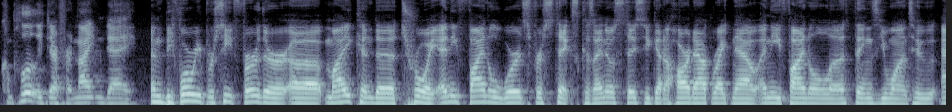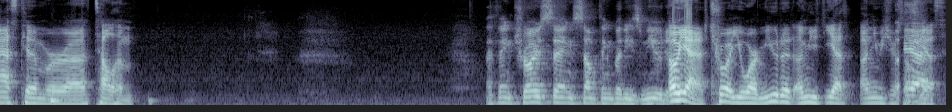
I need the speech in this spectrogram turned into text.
completely different, night and day. And before we proceed further, uh, Mike and uh, Troy, any final words for Styx? Because I know Styx, you got a heart out right now. Any final uh, things you want to ask him or uh, tell him? I think Troy's saying something, but he's muted. Oh yeah, Troy, you are muted. Unmute. Yes, unmute yourself. Yeah. Yes.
